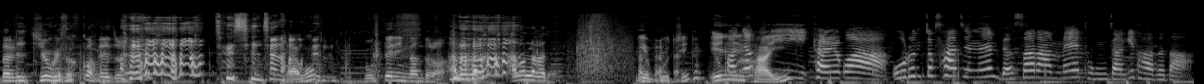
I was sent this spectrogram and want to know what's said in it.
날이 지옥에서 꺼내줘. 저 진짜 낙오 낙오? 되는데. 못된 인간들아. 안 올라가 이게 뭐지? 1 4 2 번역기 결과 오른쪽 사진은 몇 사람의 동작이 다르다.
